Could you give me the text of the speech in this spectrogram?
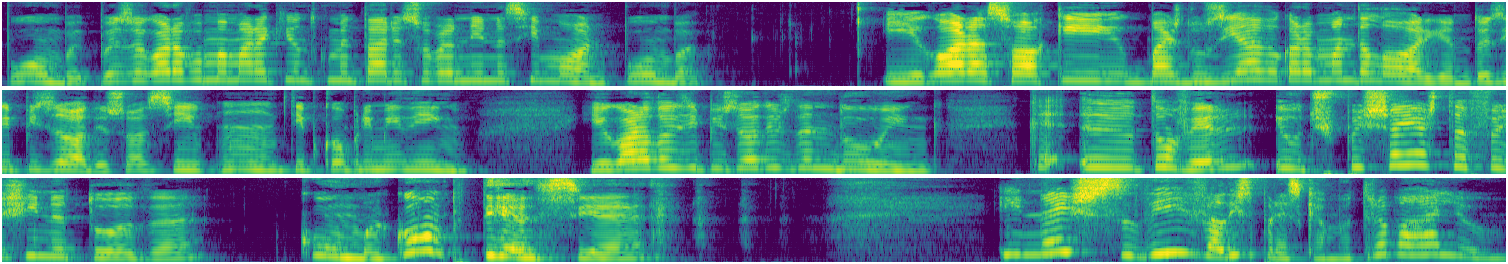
pumba. Depois agora vou mamar aqui um documentário sobre a Nina Simone, pumba. E agora só aqui mais doseado, agora Mandalorian, dois episódios, só assim, um tipo comprimidinho. E agora dois episódios de Undoing. Que, uh, estão a ver? Eu despachei esta faxina toda com uma competência inexcedível. Isto parece que é o meu trabalho.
